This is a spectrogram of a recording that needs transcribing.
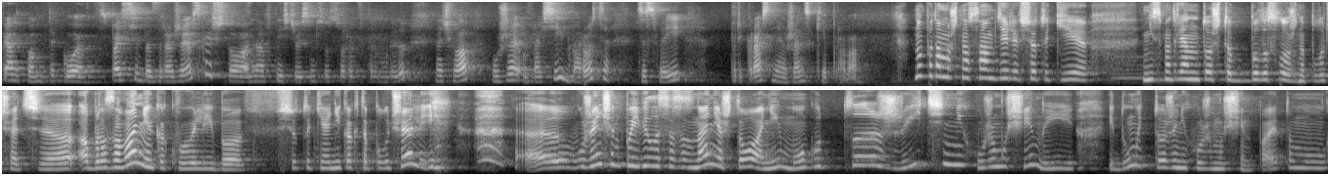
Как вам такое? Спасибо Зражевской, что она в 1842 году начала уже в России бороться за свои прекрасные женские права. Ну, потому что на самом деле все-таки, несмотря на то, что было сложно получать э, образование какое-либо, все-таки они как-то получали, и э, у женщин появилось осознание, что они могут э, жить не хуже мужчин и, и думать тоже не хуже мужчин. Поэтому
